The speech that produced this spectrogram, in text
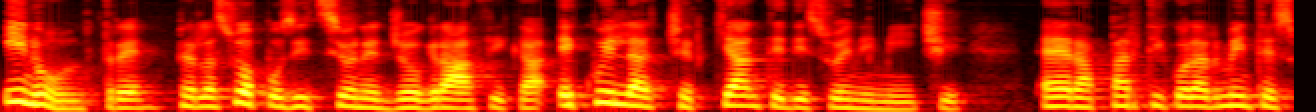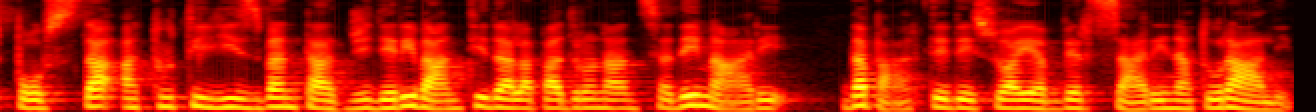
Inoltre, per la sua posizione geografica e quella cerchiante dei suoi nemici, era particolarmente esposta a tutti gli svantaggi derivanti dalla padronanza dei mari da parte dei suoi avversari naturali.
